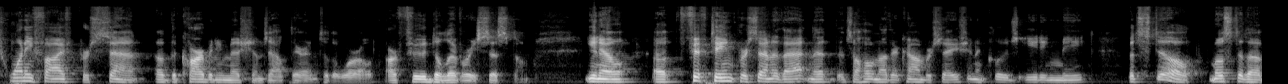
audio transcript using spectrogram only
25% of the carbon emissions out there into the world, our food delivery system. You know, uh, 15% of that, and that, that's a whole nother conversation, includes eating meat. But still, most of the,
